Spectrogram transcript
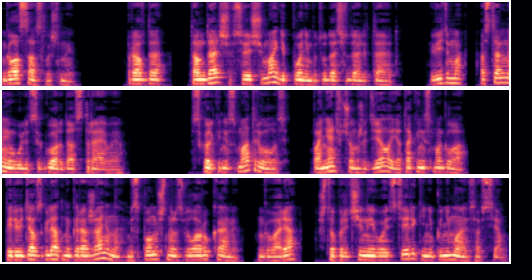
голоса слышны. Правда, там дальше все еще маги по небу туда-сюда летают. Видимо, остальные улицы города отстраивая. Сколько не всматривалась, понять, в чем же дело, я так и не смогла. Переведя взгляд на горожанина, беспомощно развела руками, говоря, что причины его истерики не понимаю совсем.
